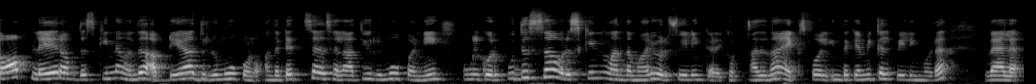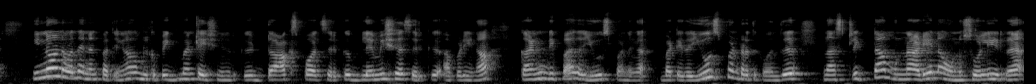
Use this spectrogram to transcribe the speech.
டாப் லேயர் ஆஃப் த ஸ்கின்னை வந்து அப்படியே அது ரிமூவ் பண்ணும். அந்த டெட் செல்ஸ் எல்லாத்தையும் ரிமூவ் பண்ணி உங்களுக்கு ஒரு புதுசாக ஒரு ஸ்கின் வந்த மாதிரி ஒரு ஃபீலிங் கிடைக்கும். அதுதான் எக்ஸ்ஃபோல் இந்த கெமிக்கல் பீலிங்கோட வேலை. இன்னொன்று வந்து என்னென்னு பார்த்தீங்கன்னா உங்களுக்கு பிக்மெண்டேஷன் இருக்குது டார்க் ஸ்பாட்ஸ் இருக்குது பிளெமிஷஸ் இருக்குது அப்படின்னா கண்டிப்பாக இதை யூஸ் பண்ணுங்கள் பட் இதை யூஸ் பண்ணுறதுக்கு வந்து நான் ஸ்ட்ரிக்டாக முன்னாடியே நான் ஒன்று சொல்லிடுறேன்.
